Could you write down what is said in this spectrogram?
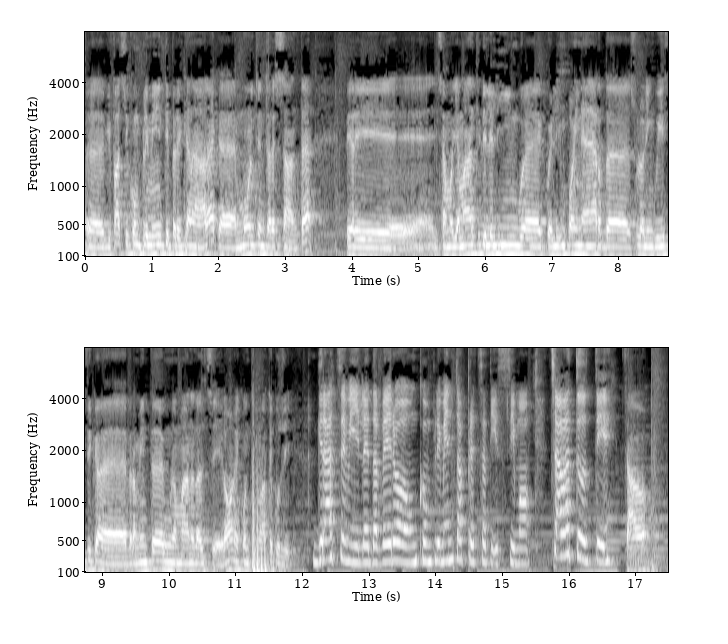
eh, vi faccio i complimenti per il canale che è molto interessante per i, diciamo, gli amanti delle lingue, quelli un po' i nerd sulla linguistica, è veramente una mano dal cielo e continuate così. Grazie mille, davvero un complimento apprezzatissimo. Ciao a tutti! Ciao!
